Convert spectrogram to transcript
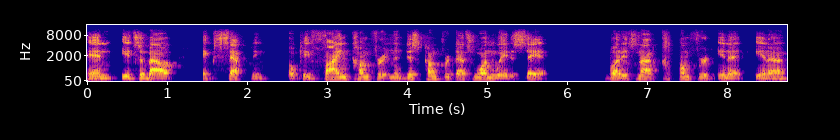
And it's about accepting okay find comfort in the discomfort that's one way to say it. But it's not comfort in a in a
